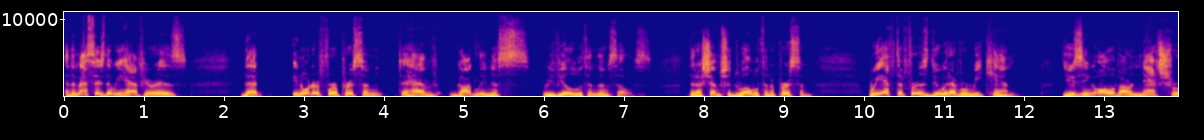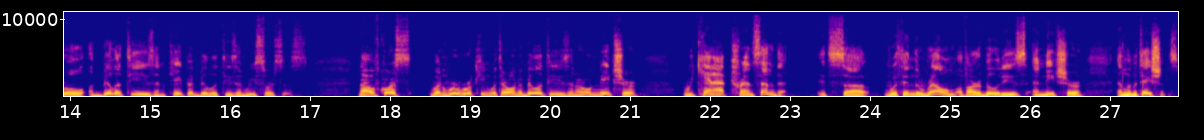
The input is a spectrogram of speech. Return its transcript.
And the message that we have here is that in order for a person to have godliness revealed within themselves, that Hashem should dwell within a person, we have to first do whatever we can using all of our natural abilities and capabilities and resources. Now, of course, when we're working with our own abilities and our own nature, we cannot transcend that. It's uh, within the realm of our abilities and nature and limitations.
